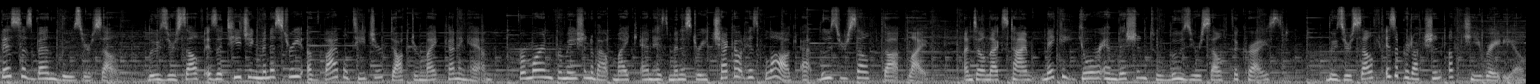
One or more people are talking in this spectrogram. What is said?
This has been Lose Yourself. Lose Yourself is a teaching ministry of Bible teacher Dr. Mike Cunningham. For more information about Mike and his ministry, check out his blog at loseyourself.life. Until next time, make it your ambition to lose yourself to Christ. Lose Yourself is a production of Key Radio.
